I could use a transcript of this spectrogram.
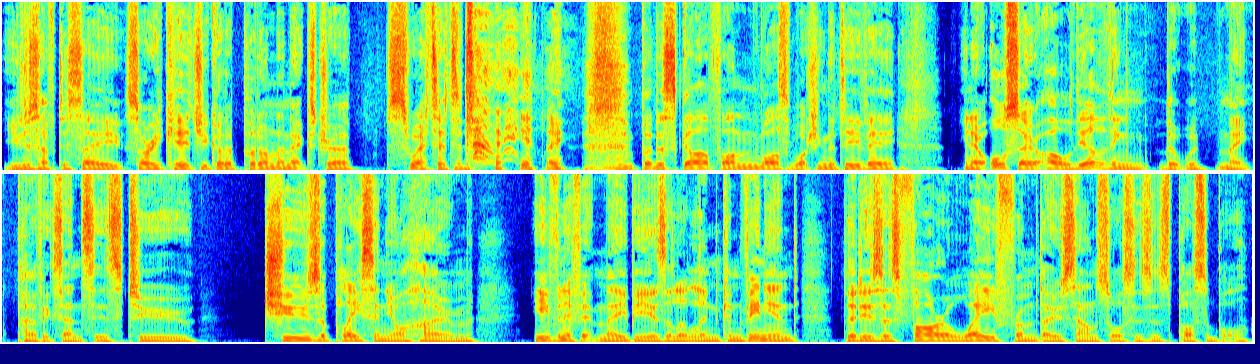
You just have to say, sorry, kids, you've got to put on an extra sweater today. like, put a scarf on whilst watching the TV. You know, also, oh, the other thing that would make perfect sense is to choose a place in your home, even if it maybe is a little inconvenient, that is as far away from those sound sources as possible.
